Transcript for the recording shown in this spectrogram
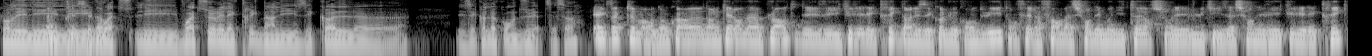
Pour les, les, les, voitures, les, voitures électriques dans les écoles les écoles de conduite, c'est ça? Exactement. Donc, euh, dans lequel on implante des véhicules électriques dans les écoles de conduite. On fait la formation des moniteurs sur l'utilisation des véhicules électriques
